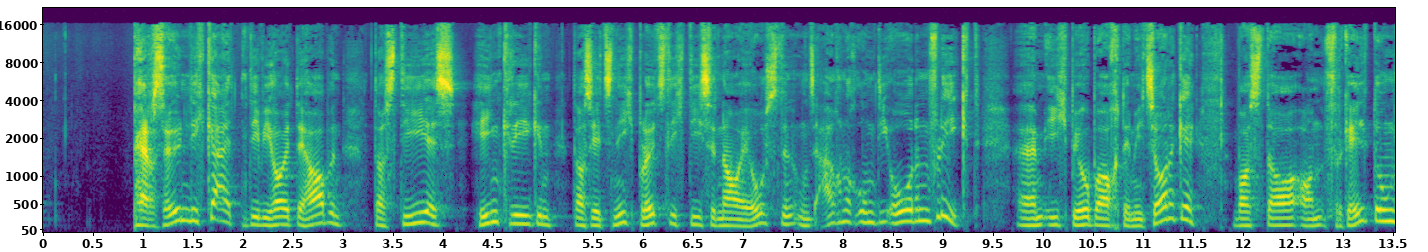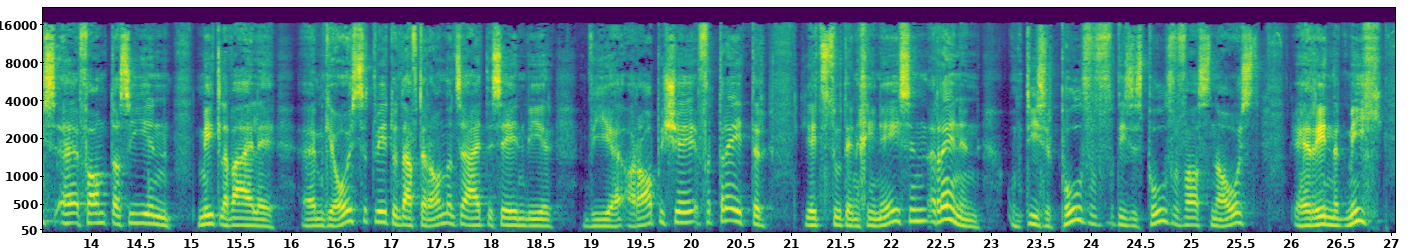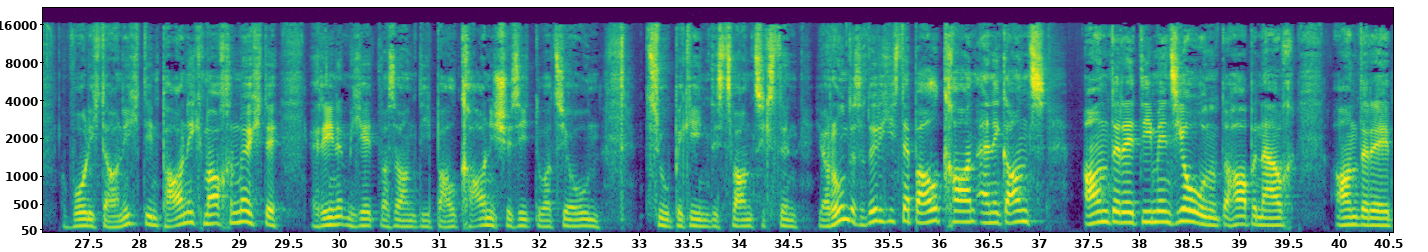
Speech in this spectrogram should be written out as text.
Persönlichkeiten, die wir heute haben, dass die es hinkriegen, dass jetzt nicht plötzlich dieser Nahe Osten uns auch noch um die Ohren fliegt. Ähm, ich beobachte mit Sorge, was da an Vergeltungsfantasien mittlerweile ähm, geäußert wird. Und auf der anderen Seite sehen wir, wie arabische Vertreter jetzt zu den Chinesen rennen. Und dieser Pulver, dieses Pulverfass Nahost erinnert mich obwohl ich da nicht in Panik machen möchte, erinnert mich etwas an die balkanische Situation zu Beginn des 20. Jahrhunderts. Natürlich ist der Balkan eine ganz andere Dimension und da haben auch andere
